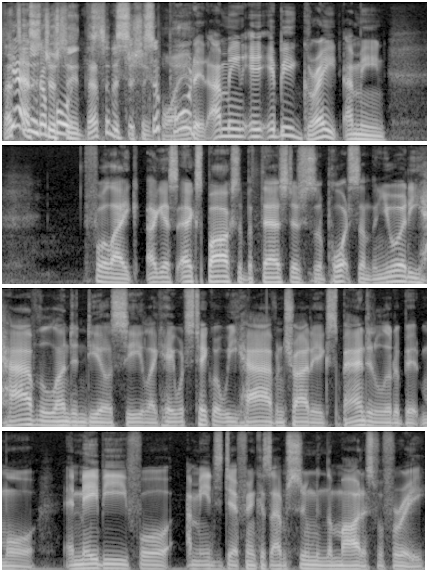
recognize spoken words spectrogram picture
That's yeah, an support- interesting. That's an s- interesting support point. it. I mean, it, it'd be great. I mean, for like I guess Xbox or Bethesda to support something, you already have the London DLC. Like, hey, let's take what we have and try to expand it a little bit more. And maybe for I mean, it's different because I'm assuming the mod is for free,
